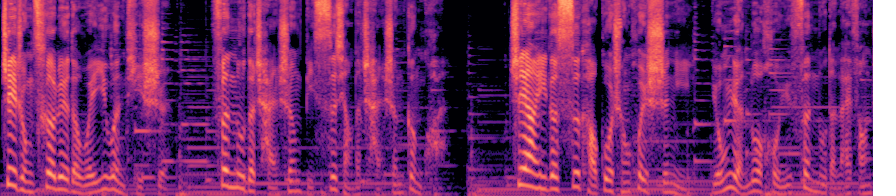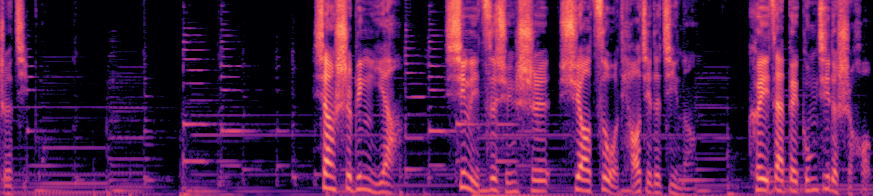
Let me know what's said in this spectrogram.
这种策略的唯一问题是，愤怒的产生比思想的产生更快。这样一个思考过程会使你永远落后于愤怒的来访者几步。像士兵一样，心理咨询师需要自我调节的技能，可以在被攻击的时候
